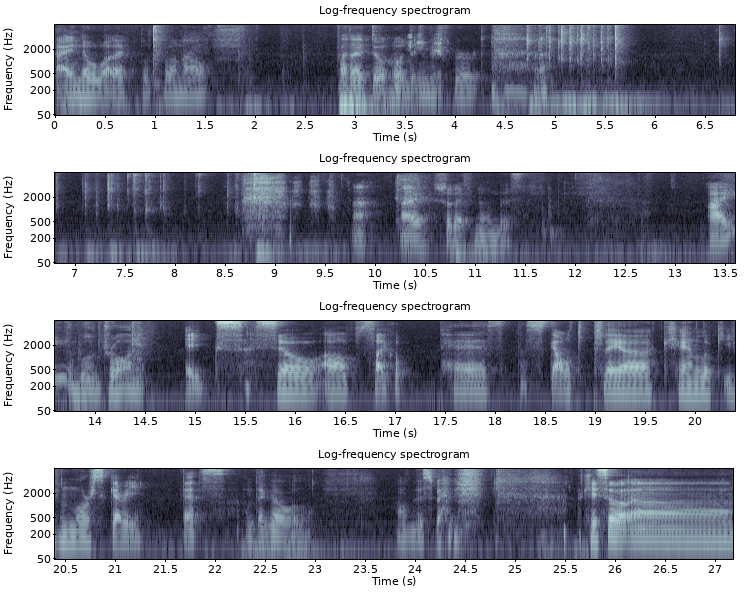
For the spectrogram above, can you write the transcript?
I know what I will draw now, but I don't know the English word. ah, I should have known this. I will draw an axe, so our psychopath scout player can look even more scary. That's the goal of this one. okay, so uh,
